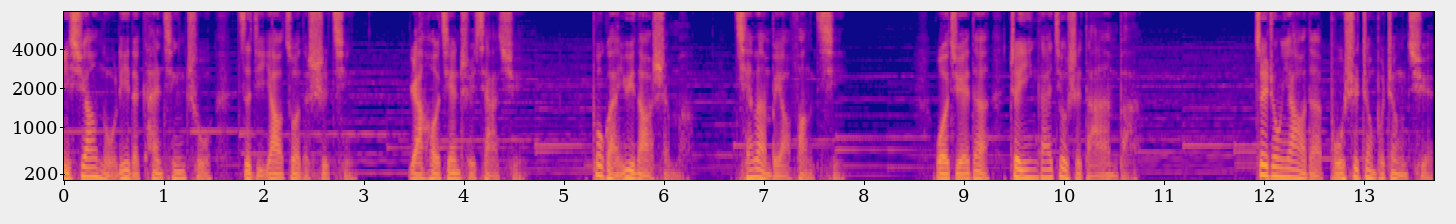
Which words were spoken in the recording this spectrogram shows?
你需要努力的看清楚自己要做的事情，然后坚持下去，不管遇到什么，千万不要放弃。”我觉得这应该就是答案吧。最重要的不是正不正确。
